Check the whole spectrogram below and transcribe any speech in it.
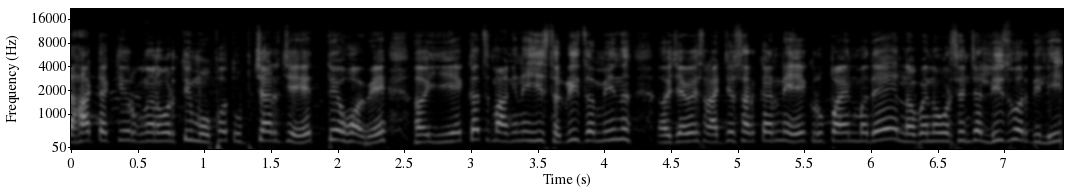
दहा टक्के रुग्णांवरती मोफत उपचार जे आहेत ते व्हावे. ही एकच मागणी ही सगळी जमीन ज्यावेळेस राज्य सरकारने एक रुपयांमध्ये नव्याण्णव वर्षांच्या लीजवर दिली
